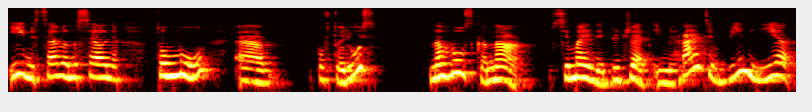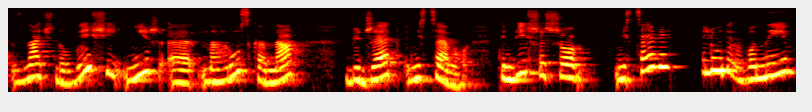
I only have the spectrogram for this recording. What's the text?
і місцеве населення, тому, повторюсь, нагрузка на сімейний бюджет іммігрантів він є значно вищий, ніж е, нагрузка на бюджет місцевого. Тим більше, що місцеві люди, вони.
